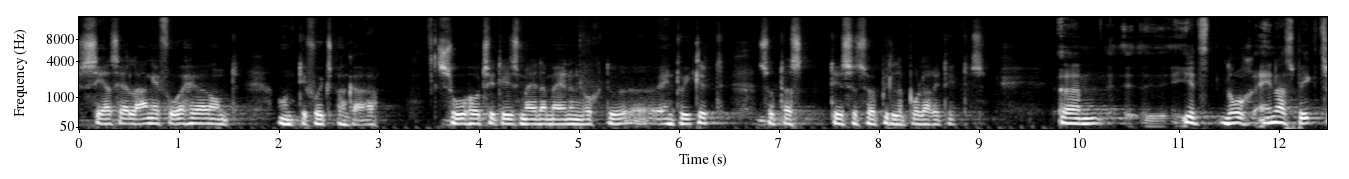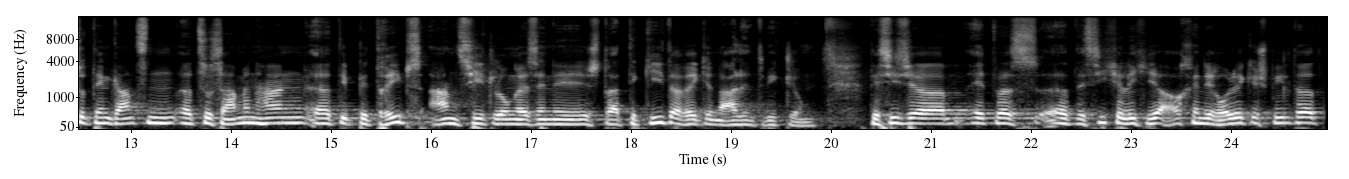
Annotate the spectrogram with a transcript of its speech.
sehr, sehr lange vorher und, und die Volksbank auch. So hat sich das meiner Meinung nach äh, entwickelt, sodass das so ein bisschen eine Polarität ist. Ähm, jetzt noch ein Aspekt zu dem ganzen äh, Zusammenhang, äh, die Betriebsansiedlung als eine Strategie der Regionalentwicklung. Das ist ja etwas, äh, das sicherlich hier auch eine Rolle gespielt hat.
